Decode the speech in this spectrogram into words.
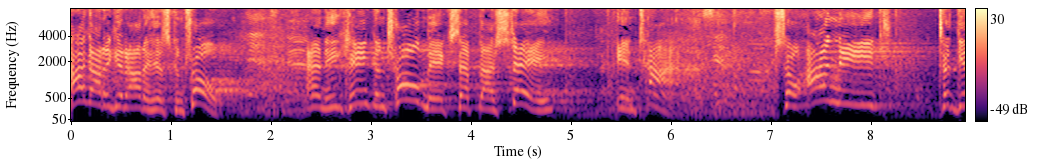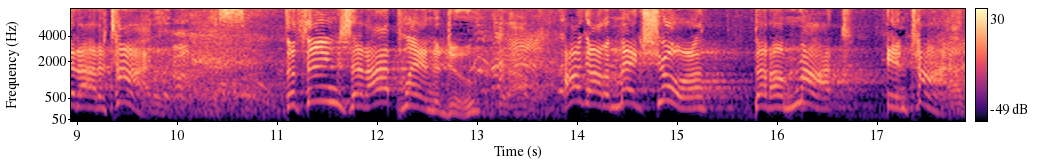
I got to get out of his control. And he can't control me except I stay in time. So I need to get out of time. The things that I plan to do, I got to make sure that I'm not in time.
